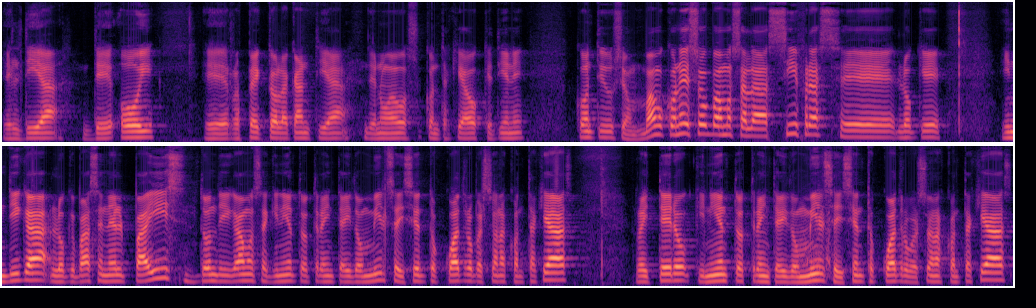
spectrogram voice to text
el día de hoy eh, respecto a la cantidad de nuevos contagiados que tiene Constitución. Vamos con eso, vamos a las cifras, eh, lo que indica lo que pasa en el país, donde llegamos a 532.604 personas contagiadas. Reitero, 532.604 personas contagiadas.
